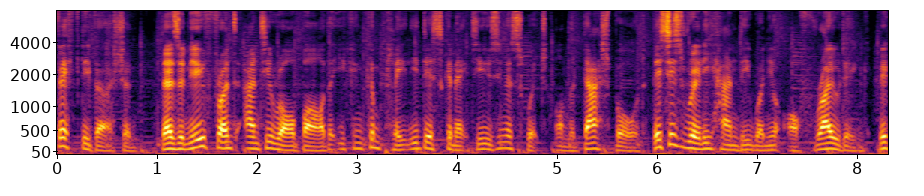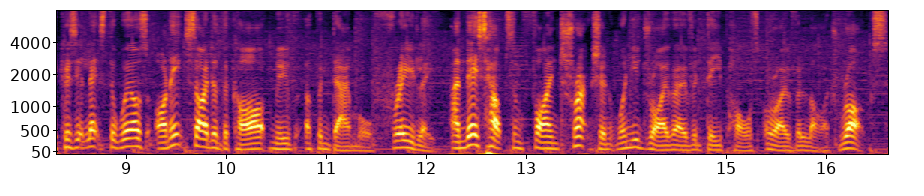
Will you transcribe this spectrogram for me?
250 version. There's a new front anti-roll bar that you can completely disconnect using a switch on the dashboard. This is really handy when you're off-roading because it lets the wheels on each side of the car move up and down more freely. And this helps them find traction when you drive over deep holes or over large rocks.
